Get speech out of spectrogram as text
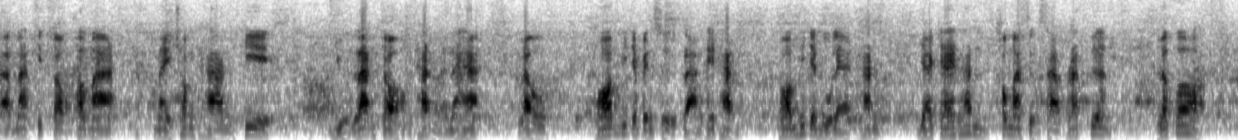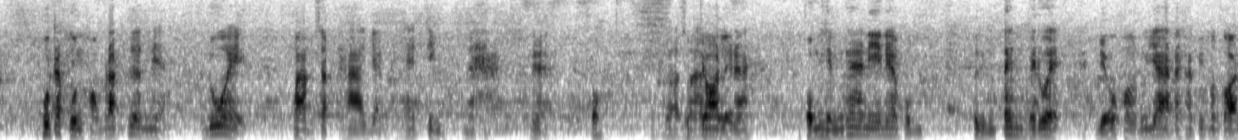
สามารถติดต่อเข้ามาในช่องทางที่อยู่ล่างจอของท่านนะฮะเราพร้อมที่จะเป็นสื่อกลางให้ท่าน พร้อมที่จะดูแลท่าน อยากจะให้ท่านเข้ามาศึกษาพระเครื่อง แล้วก็พุทธคุณของพระเครื่องเนี่ยด้วยความศรัทธาอย่างแท้จริงนะฮะเนี่ยโอ้มากสุดยอดเลยนะ ผมเห็นแค่นี้เนี่ยผมตื่นเต้นไปด้วย เดี๋ยวขออนุญาตนะครับพี่มังกร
